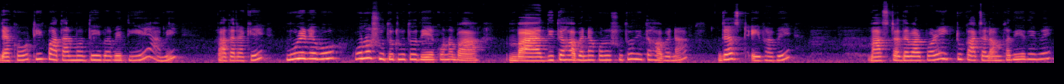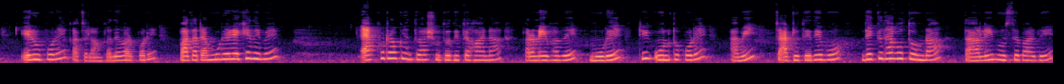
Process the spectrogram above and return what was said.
দেখো ঠিক পাতার মধ্যে এইভাবে দিয়ে আমি পাতাটাকে মুড়ে নেব। কোনো সুতো টুতো দিয়ে, কোনো বা বা দিতে হবে না, কোনো সুতো দিতে হবে না। জাস্ট এইভাবে মাছটা দেওয়ার পরে একটু কাঁচা লঙ্কা দিয়ে দেবে। এর উপরে কাঁচা লঙ্কা দেওয়ার পরে পাতাটা মুড়ে রেখে দেবে। এক ফোঁটাও কিন্তু আর সুতো দিতে হয় না। কারণ এইভাবে মুড়ে ঠিক উল্টো করে আমি চাটুতে দেব। দেখতে থাকো তোমরা, তাহলেই বুঝতে পারবে।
